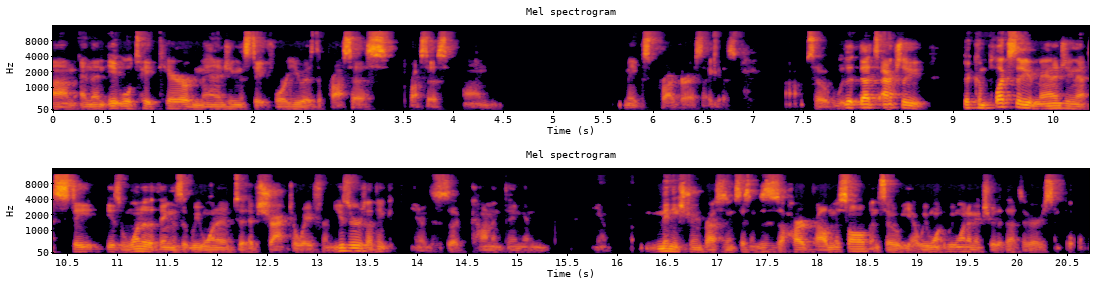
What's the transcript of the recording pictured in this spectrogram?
um, and then it will take care of managing the state for you as the process process um, makes progress, I guess. Um, so that's actually the complexity of managing that state is one of the things that we wanted to abstract away from users. I think you know this is a common thing in you know many stream processing systems. This is a hard problem to solve, and so yeah, we want we want to make sure that that's a very simple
